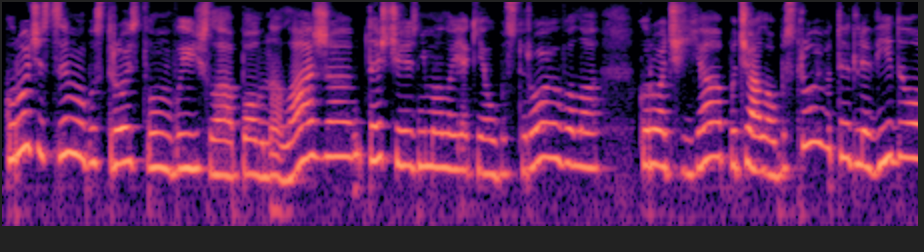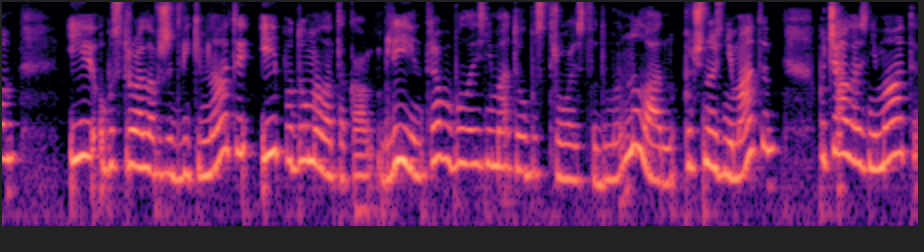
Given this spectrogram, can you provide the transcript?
Коротше, з цим обустройством вийшла повна лажа. Те, що я знімала, як я обустроювала. Коротше, я почала обустроювати для відео і обустроїла вже дві кімнати, і подумала така: блін, треба було знімати обустройство. Думаю, ну ладно, почну знімати. Почала знімати.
